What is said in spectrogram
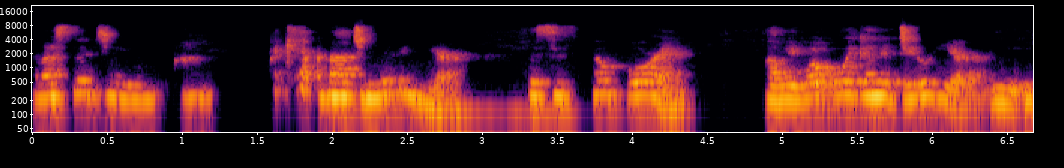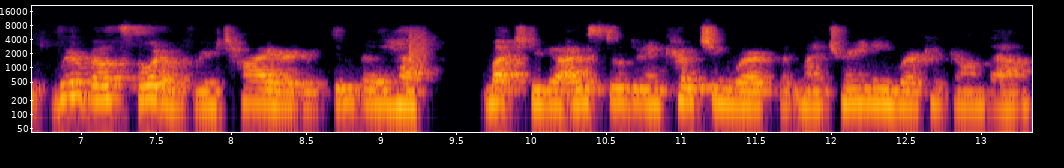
And I said to him, I can't imagine living here this is so boring. I mean, what were we going to do here? we we're both sort of retired. We didn't really have much to do. I was still doing coaching work, but my training work had gone down.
